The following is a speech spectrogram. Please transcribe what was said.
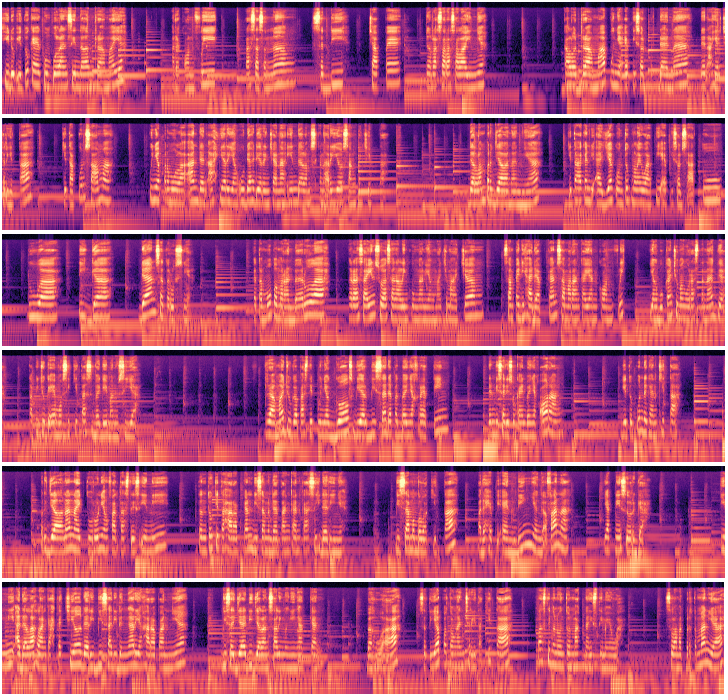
hidup itu kayak kumpulan scene dalam drama ya. Ada konflik, rasa senang, sedih, capek, dan rasa-rasa lainnya. Kalau drama punya episode perdana dan akhir cerita, kita pun sama. Punya permulaan dan akhir yang udah direncanain dalam skenario sang pencipta. Dalam perjalanannya, kita akan diajak untuk melewati episode 1, 2, 3, dan seterusnya. Ketemu pemeran baru lah, ngerasain suasana lingkungan yang macem-macem, sampai dihadapkan sama rangkaian konflik yang bukan cuma nguras tenaga, tapi juga emosi kita sebagai manusia. Drama juga pasti punya goals biar bisa dapat banyak rating dan bisa disukain banyak orang. Gitu pun dengan kita. Perjalanan naik turun yang fantastis ini tentu kita harapkan bisa mendatangkan kasih darinya. Bisa membawa kita pada happy ending yang gak fana, yakni surga. Ini adalah langkah kecil dari bisa didengar yang harapannya bisa jadi jalan saling mengingatkan bahwa setiap potongan cerita kita pasti menuntun makna istimewa. Selamat berteman ya.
